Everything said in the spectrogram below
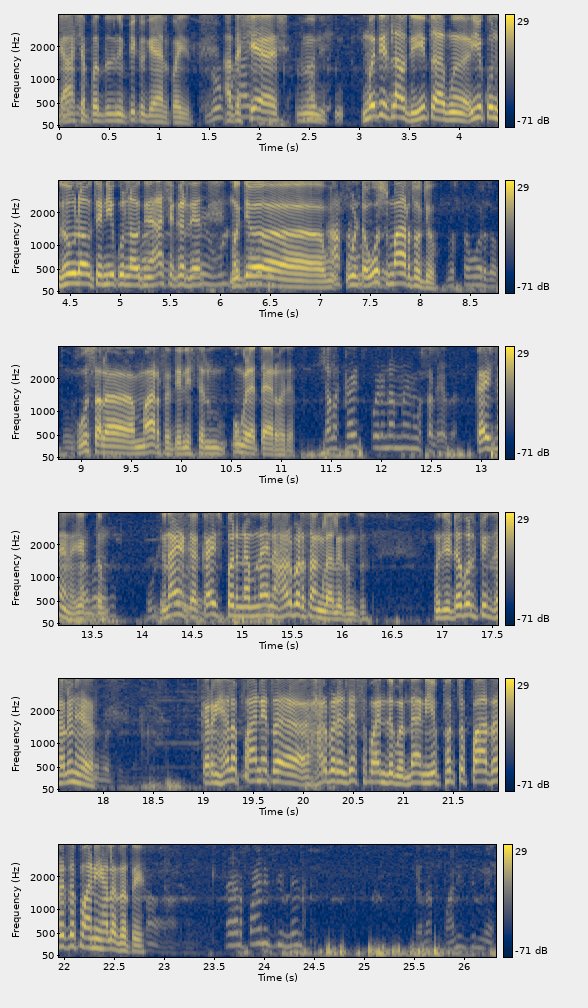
या अशा पद्धतीने पिकं घ्यायला पाहिजेत. आता शे मध्येच लावते इथं म- इकून गहू लावते आणि इकून लावते आणि असं करतात मग ते उलट ऊस मारतो तो नुसतं वर जातो ऊसाला मारतं ते नुसतं पुंगळ्या तयार होत्यात ह्याला काहीच परिणाम नाही उसाला ह्याचा. काहीच नाही ना एकदम. नाही का काहीच परिणाम नाही ना हरभरा चांगला आलं तुमचं. म्हणजे डबल पीक झालं ना कारण ह्याला पाण्याचं हरभऱ्याला जास्त पाणी जमत नाही आणि हे फक्त पाझराचं पाणी ह्याला जाते हा, हा, हा. पाणीच दिलं नाही ना. पाणीच दिलं नाही.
